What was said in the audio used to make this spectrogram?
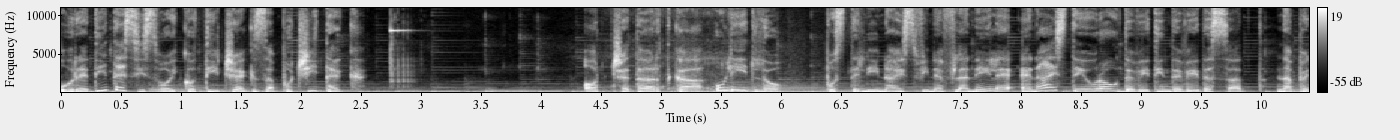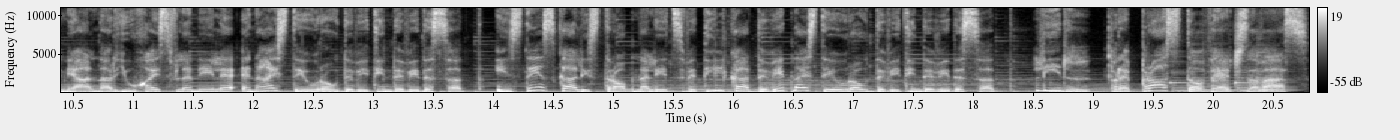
Uredite si svoj kotiček za počitek. Od četrtka v Lidlu. Posteljnina iz fine flanele 11,99 evrov. Napenjalna rjuha iz flanele 11,99 evrov. In stenska ali stropna led svetilka 19,99 evrov. Lidl, preprosto več za vas.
